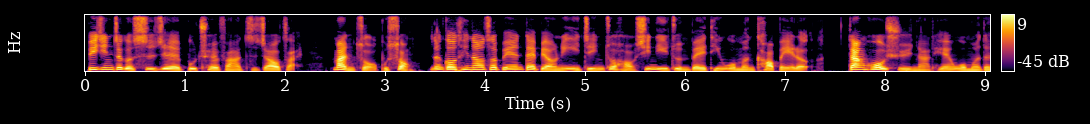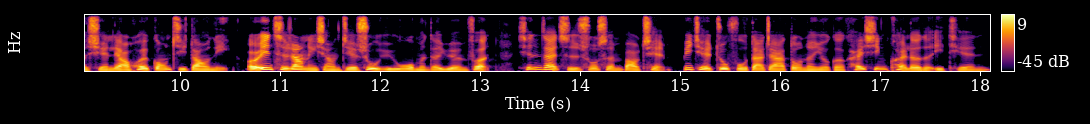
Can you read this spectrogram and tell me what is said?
毕竟这个世界不缺乏指教仔。慢走不送，能够听到这边，代表你已经做好心理准备听我们靠北了。但或许哪天我们的闲聊会攻击到你，而因此让你想结束与我们的缘分。先在此说声抱歉，并且祝福大家都能有个开心快乐的一天。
